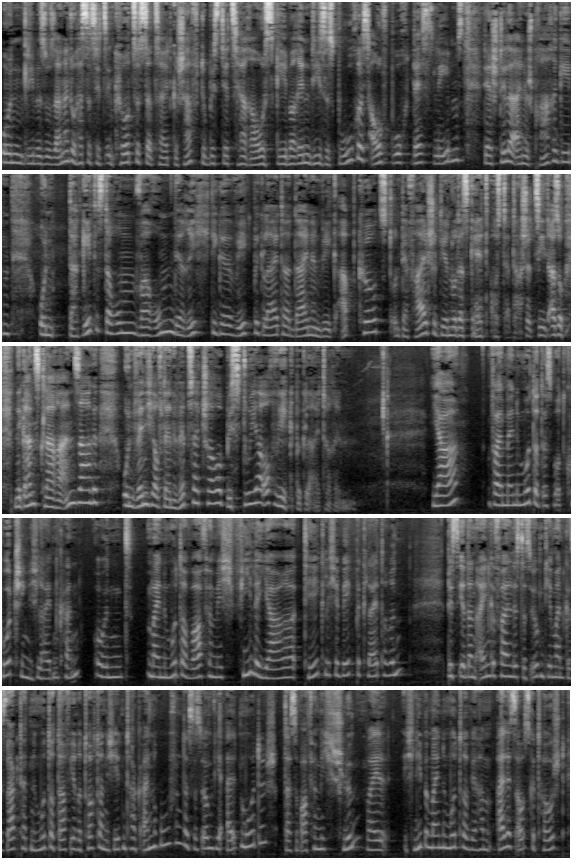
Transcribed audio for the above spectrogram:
Und liebe Susanne, du hast es jetzt in kürzester Zeit geschafft. Du bist jetzt Herausgeberin dieses Buches, Aufbruch des Lebens, der Stille eine Sprache geben. Und da geht es darum, warum der richtige Wegbegleiter deinen Weg abkürzt und der falsche dir nur das Geld aus der Tasche zieht. Also eine ganz klare Ansage. Und wenn ich auf deine Website schaue, bist du ja auch Wegbegleiterin. Ja, weil meine Mutter das Wort Coaching nicht leiden kann. Und meine Mutter war für mich viele Jahre tägliche Wegbegleiterin, bis ihr dann eingefallen ist, dass irgendjemand gesagt hat, eine Mutter darf ihre Tochter nicht jeden Tag anrufen. Das ist irgendwie altmodisch. Das war für mich schlimm, weil ich liebe meine Mutter. Wir haben alles ausgetauscht.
